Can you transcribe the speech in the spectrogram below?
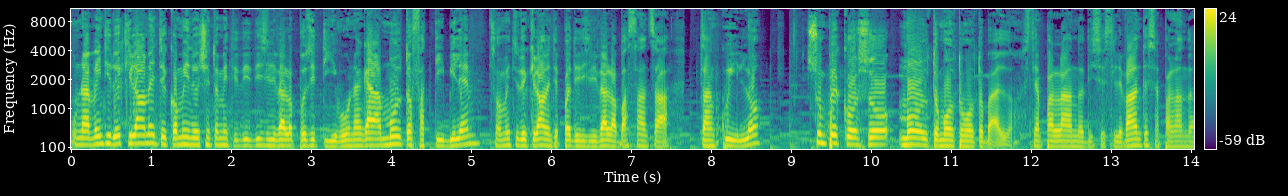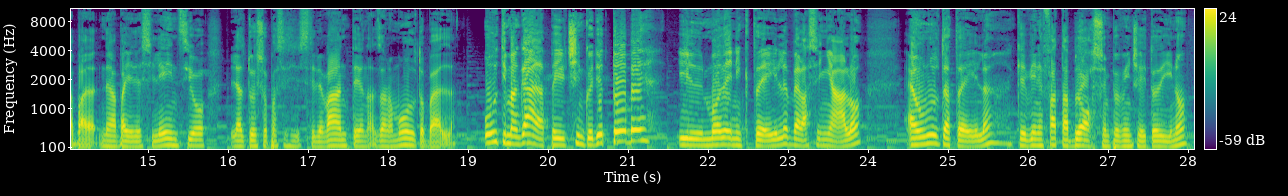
una 22 km con 1200 metri di dislivello positivo, una gara molto fattibile, sono 22 km poi di dislivello abbastanza tranquillo, su un percorso molto molto molto bello. Stiamo parlando di Sesti Levante, stiamo parlando ba- della Baia del Silenzio, le alture sopra Sesti Levante, una zona molto bella. Ultima gara per il 5 di ottobre, il Morenic Trail, ve la segnalo. È un ultra trail che viene fatta a Brosso in provincia di Torino.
